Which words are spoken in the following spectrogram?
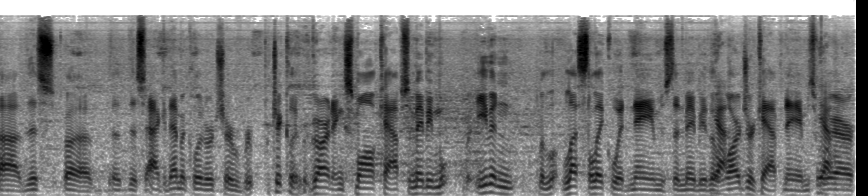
Uh, this uh, this academic literature, particularly regarding small caps and maybe mo- even less liquid names than maybe the Yeah. larger cap names, Yeah. where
